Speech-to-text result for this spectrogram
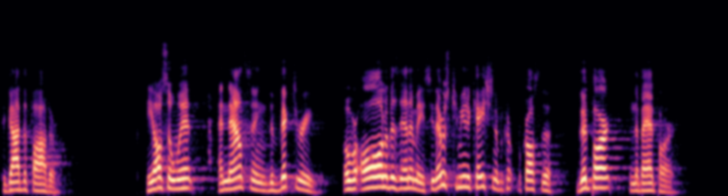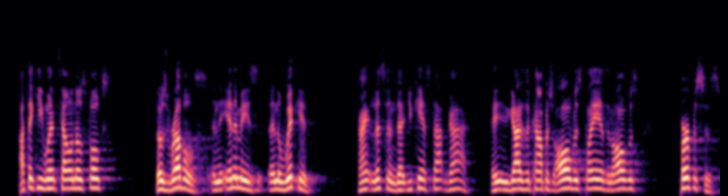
to God the Father. He also went announcing the victory over all of his enemies. See, there was communication across the good part and the bad part. I think he went telling those folks, those rebels and the enemies and the wicked, right? Listen, that you can't stop God. God has accomplished all of his plans and all of his purposes.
